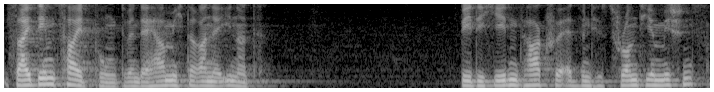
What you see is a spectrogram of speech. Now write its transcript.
seit dem Zeitpunkt, wenn der Herr mich daran erinnert, bete ich jeden Tag für Adventist Frontier Missions,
